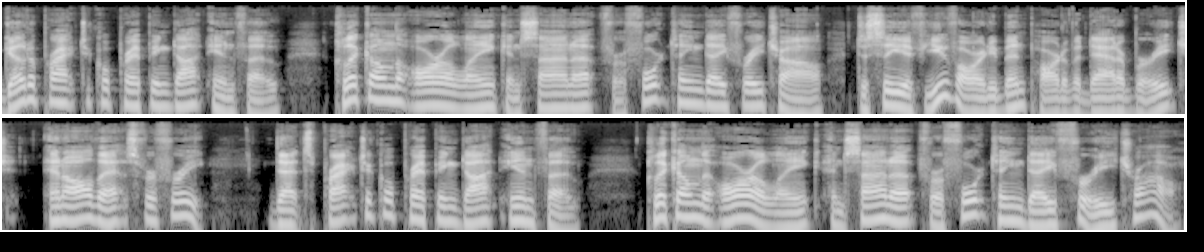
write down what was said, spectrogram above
Go to practicalprepping.info, Click on the Aura link and sign up for a 14 day free trial to see if you've already been part of a data breach, and all that's for free. That's practicalprepping.info. Click on the Aura link and sign up for a 14 day free trial.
